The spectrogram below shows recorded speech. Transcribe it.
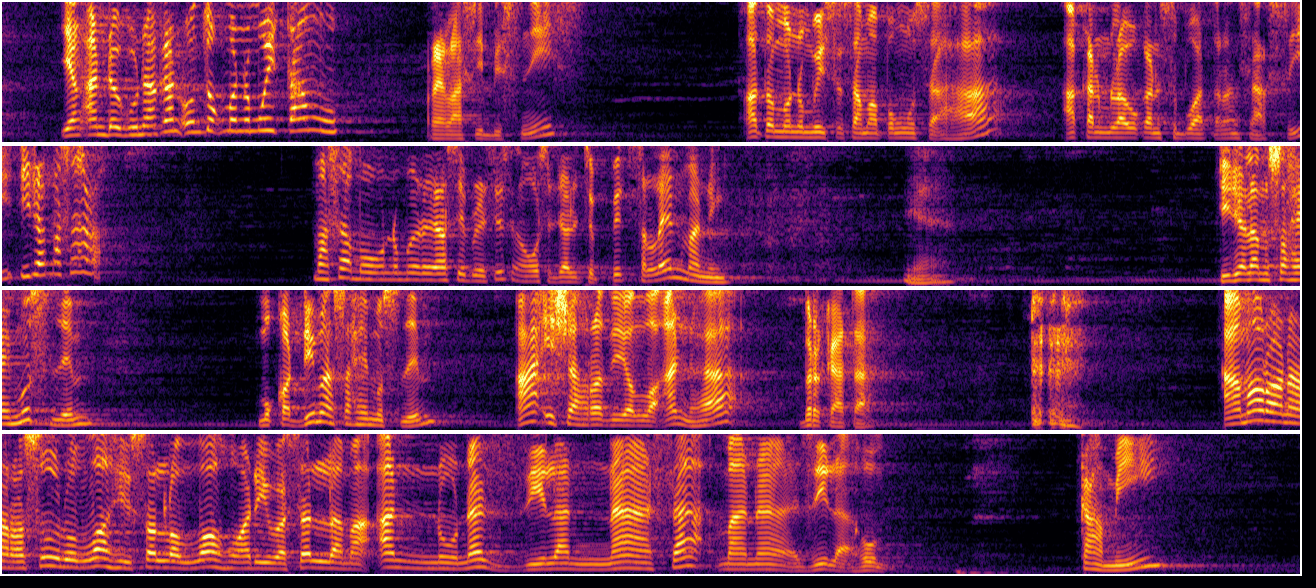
yang Anda gunakan untuk menemui tamu, relasi bisnis atau menemui sesama pengusaha akan melakukan sebuah transaksi tidak masalah. Masa mau nemu relasi bisnis nggak usah dari jepit selain maning. Ya. Di dalam Sahih Muslim, mukaddimah Sahih Muslim, Aisyah radhiyallahu anha berkata, Amarana Rasulullah sallallahu alaihi wasallam an nunazzilan nasa manazilahum kami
